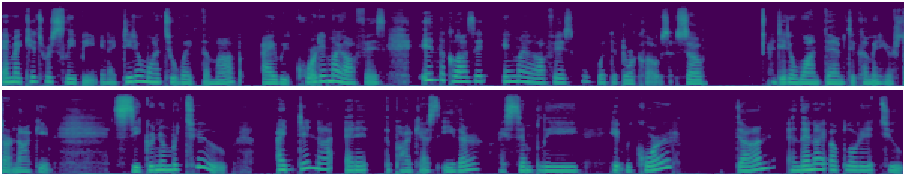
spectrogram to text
and my kids were sleeping and I didn't want to wake them up. I recorded my office in the closet in my office with the door closed. So I didn't want them to come in here start knocking. Secret number two, I did not edit the podcast either. I simply hit record, done, and then I uploaded it to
